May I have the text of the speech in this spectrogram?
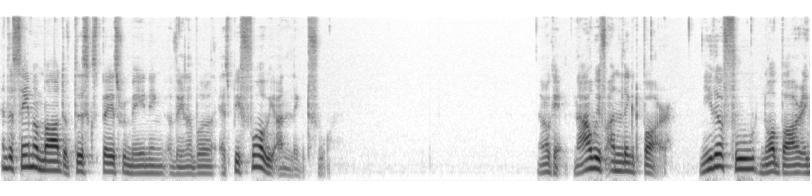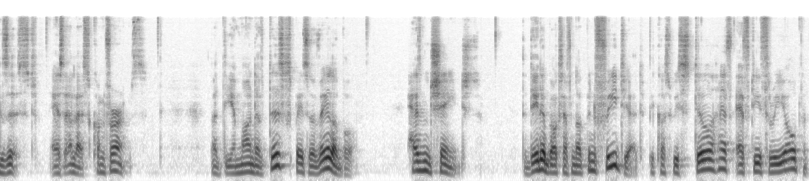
and the same amount of disk space remaining available as before we unlinked foo. Ok, now we've unlinked bar. Neither foo nor bar exist, as ls confirms. But the amount of disk space available hasn't changed. The data blocks have not been freed yet, because we still have FD3 open.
